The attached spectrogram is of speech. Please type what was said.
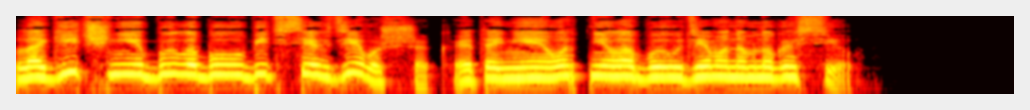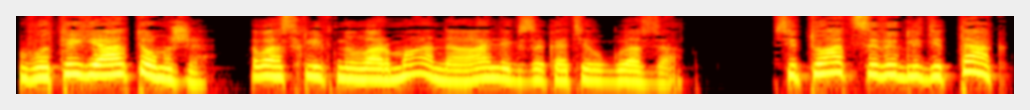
Логичнее было бы убить всех девушек. Это не отняло бы у демона много сил. Вот и я о том же, воскликнул Арман, а Алекс закатил глаза. Ситуация выглядит так,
